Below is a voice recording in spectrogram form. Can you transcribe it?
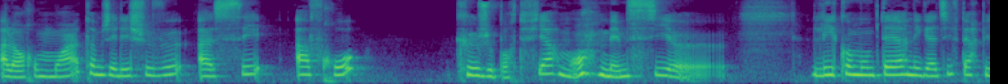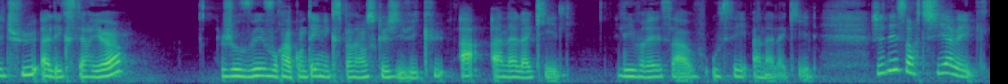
Alors moi, comme j'ai les cheveux assez afro, que je porte fièrement, même si euh, les commentaires négatifs perpétuent à l'extérieur, je vais vous raconter une expérience que j'ai vécue à Analakeli. Les vrais savent où c'est Analakeli. J'étais sortie avec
